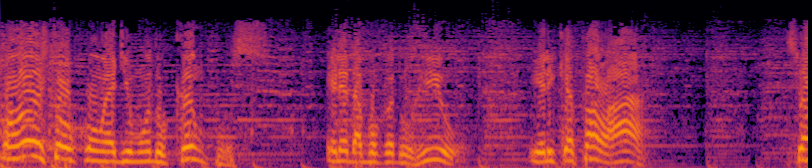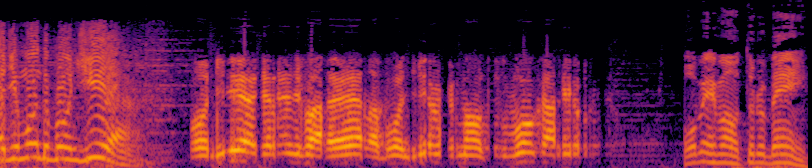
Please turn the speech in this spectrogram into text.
Bom, eu estou com Edmundo Campos. Ele é da Boca do Rio e ele quer falar. Senhor Edmundo, bom dia. Bom dia, grande Varela. Bom dia, meu irmão. Tudo bom, Calil? Ô, meu irmão, tudo bem?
